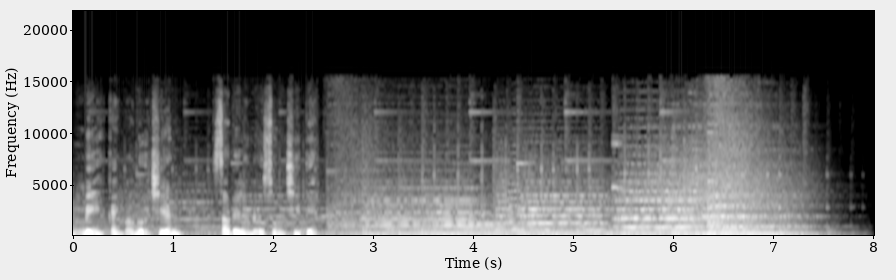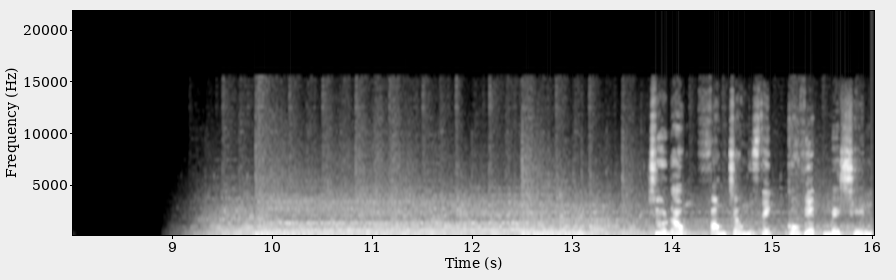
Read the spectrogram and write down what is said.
Mỹ cảnh báo nội chiến. Sau đây là nội dung chi tiết. Chủ động phòng chống dịch COVID-19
